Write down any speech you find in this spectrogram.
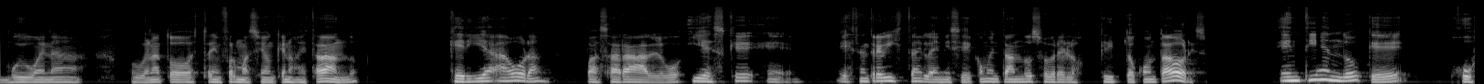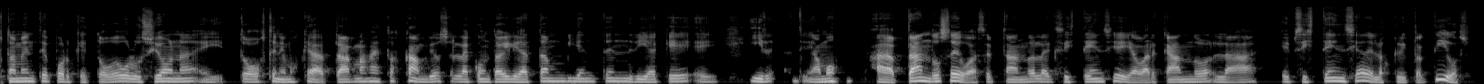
muy buena, muy buena toda esta información que nos está dando. Quería ahora pasar a algo y es que eh, esta entrevista la inicié comentando sobre los criptocontadores. Entiendo que justamente porque todo evoluciona y todos tenemos que adaptarnos a estos cambios, la contabilidad también tendría que eh, ir, digamos, adaptándose o aceptando la existencia y abarcando la existencia de los criptoactivos.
